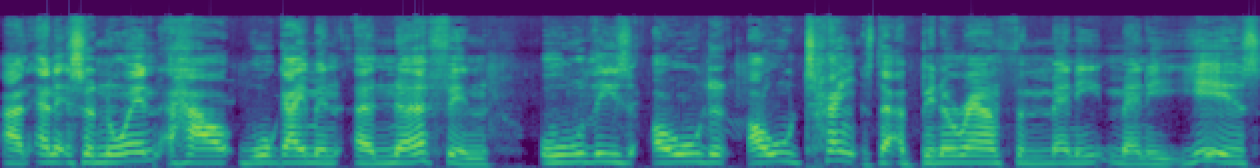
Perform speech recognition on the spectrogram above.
and and it's annoying how Wargaming are nerfing all these old old tanks that have been around for many many years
